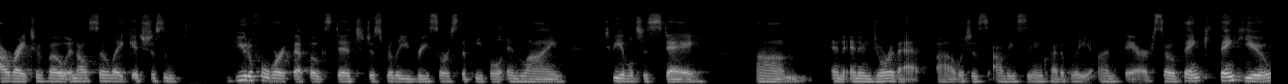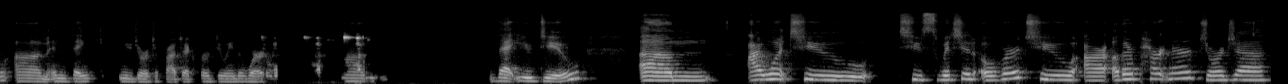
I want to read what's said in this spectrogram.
our right to vote. And also like, it's just some beautiful work that folks did to just really resource the people in line to be able to stay um, and, and endure that, uh, which is obviously incredibly unfair. So thank, thank you um, and thank New Georgia Project for doing the work um, that you do. Um, I want to, to switch it over to our other partner, Georgia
